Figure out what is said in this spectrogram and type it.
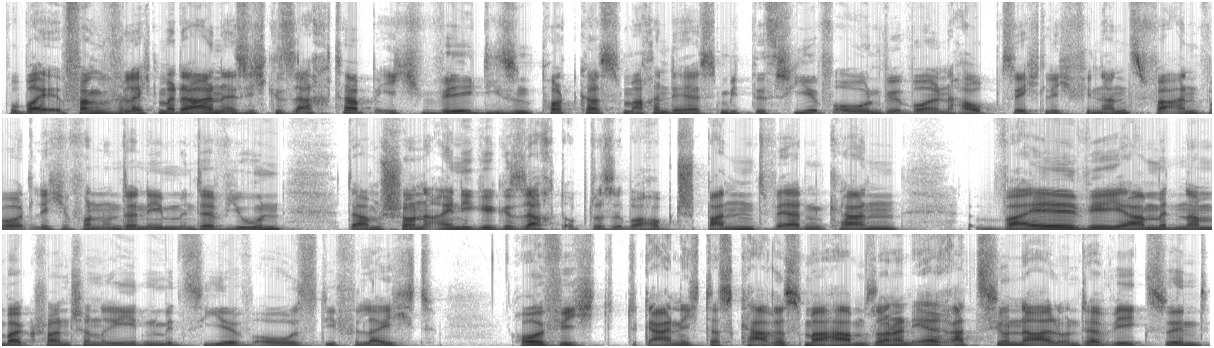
Wobei, fangen wir vielleicht mal da an, als ich gesagt habe, ich will diesen Podcast machen, der heißt Meet the CFO und wir wollen hauptsächlich Finanzverantwortliche von Unternehmen interviewen. Da haben schon einige gesagt, ob das überhaupt spannend werden kann, weil wir ja mit Number Crunchern reden, mit CFOs, die vielleicht häufig gar nicht das Charisma haben, sondern eher rational unterwegs sind.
